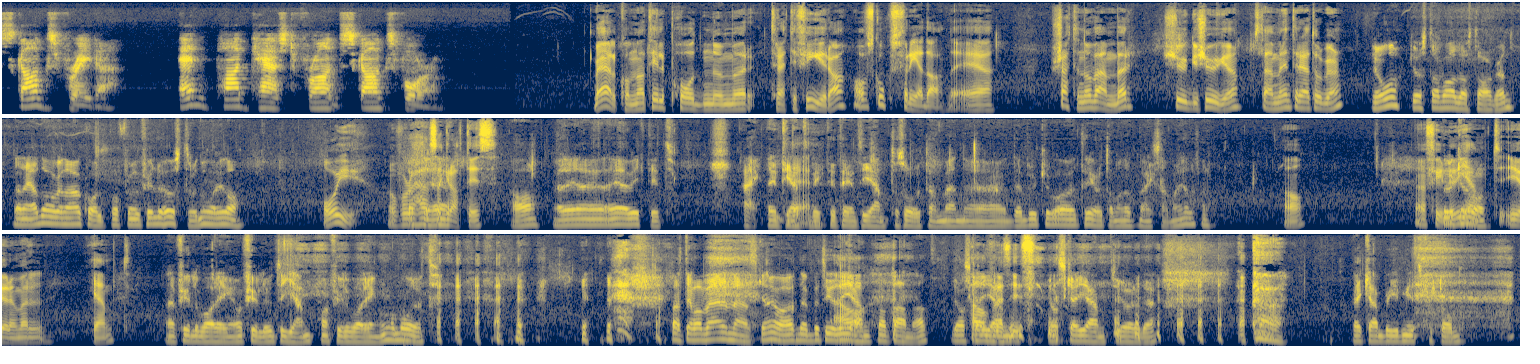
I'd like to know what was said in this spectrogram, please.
Skogsfreda. En podcast från Skogsforum. Välkomna till podd nummer 34 av Skogsfreda. Det är 6 november 2020. Stämmer inte det Torbjörn? Jo, Gustav Adolfsdagen. Den här dagen har jag koll på för nu fyller hustrun år idag. Oj, då får du hälsa det- grattis. Ja, det är, det är viktigt. Nej, det är inte jätteviktigt. Det är inte jämnt och så, utan, men eh, det brukar vara trevligt om man uppmärksammar i alla fall. Ja. Jag fyller jämt, gör den väl jämt? Den fyller bara en gång. Man fyller inte jämnt, man fyller bara en gång om året. Fast det var värmländska, ja. Det betyder Ja. jämnt något annat. Jag ska, Ja, jämt, jag ska jämt göra det. Det kan bli missförstånd.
